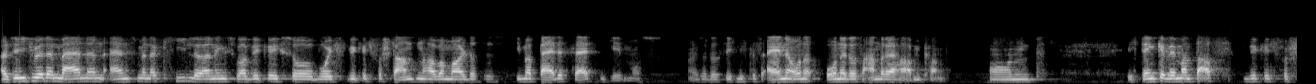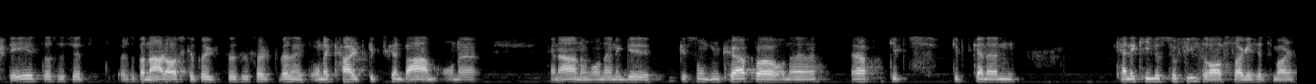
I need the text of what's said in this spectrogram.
Also ich würde meinen, eins meiner Key Learnings war wirklich so, wo ich wirklich verstanden habe mal, dass es immer beide Seiten geben muss. Also dass ich nicht das eine ohne, ohne das andere haben kann. Und ich denke, wenn man das wirklich versteht, dass es jetzt, also banal ausgedrückt, dass es halt, weiß nicht, ohne kalt gibt es kein warm, ohne keine Ahnung, ohne einen ge gesunden Körper, ohne, ja, gibt's, gibt's keinen, keine Kilos zu viel drauf, sage ich jetzt mal.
